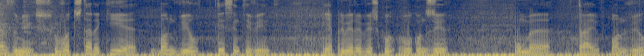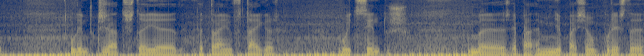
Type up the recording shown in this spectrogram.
Caros amigos, vou testar aqui a Bonneville T120. É a primeira vez que vou conduzir uma Triumph Bonneville. Lembro que já testei a, a Triumph Tiger 800, mas epá, a minha paixão por esta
